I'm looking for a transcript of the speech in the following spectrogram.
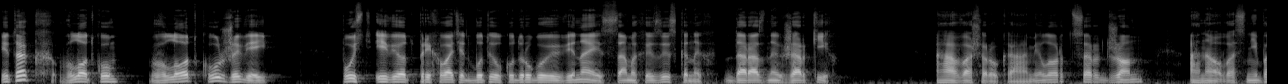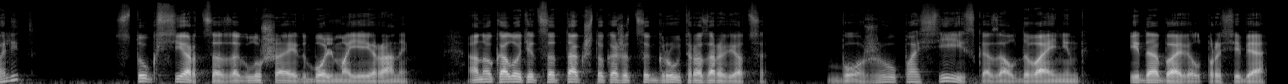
Итак, в лодку, в лодку живей. Пусть Ивиот прихватит бутылку-другую вина из самых изысканных до разных жарких. «А ваша рука, милорд сэр Джон, она у вас не болит?» Стук сердца заглушает боль моей раны. Оно колотится так, что, кажется, грудь разорвется. «Боже упаси!» — сказал Двайнинг и добавил про себя.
